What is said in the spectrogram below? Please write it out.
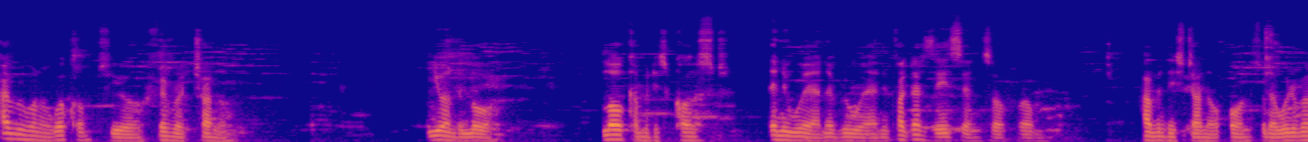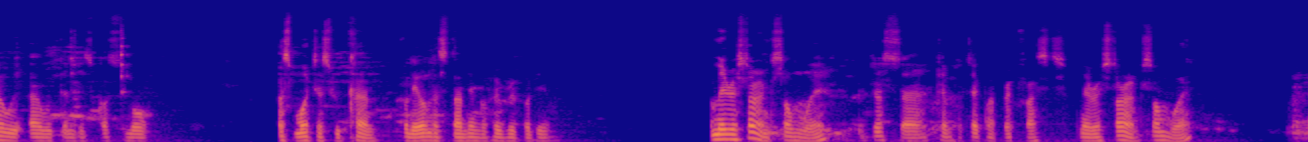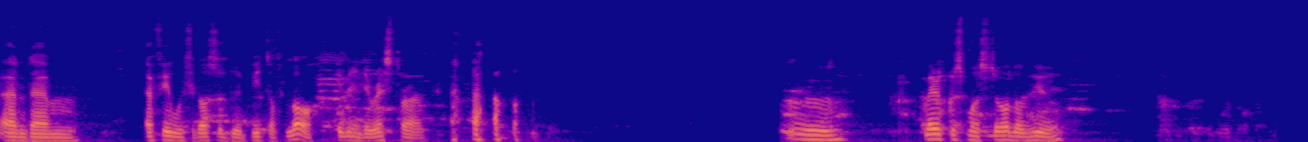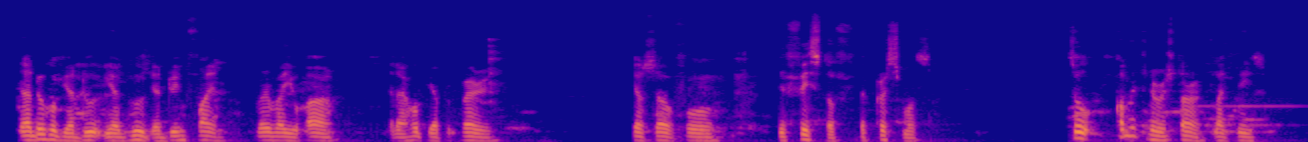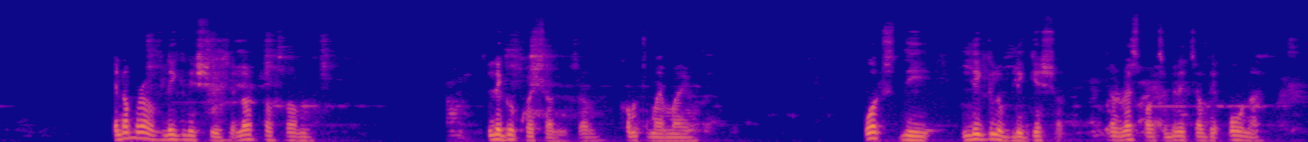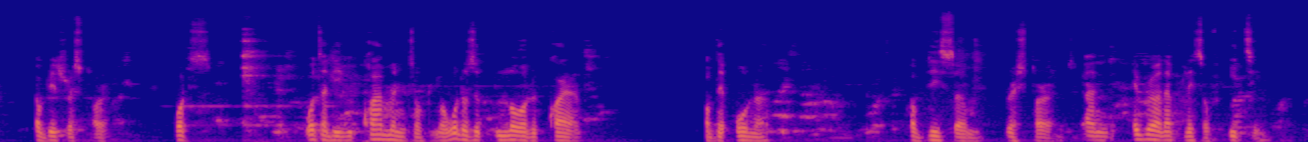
Hi everyone and welcome to your favorite channel, You and the Law. Law can be discussed anywhere and everywhere, and in fact, that's the essence of um, having this channel on, so that wherever we are, we can discuss law as much as we can for the understanding of everybody. I'm in a restaurant somewhere. I just uh, came to take my breakfast in a restaurant somewhere, and um, I feel we should also do a bit of law, even in the restaurant. Mm, Merry Christmas to all of you. I do hope you're do you're good, you're doing fine wherever you are, and I hope you're preparing yourself for the feast of the Christmas. So coming to the restaurant like this, a number of legal issues, a lot of um, legal questions um, come to my mind. What's the legal obligation and responsibility of the owner of this restaurant? What's what are the requirements of law? What does the law require of the owner of this um, restaurant and every other place of eating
